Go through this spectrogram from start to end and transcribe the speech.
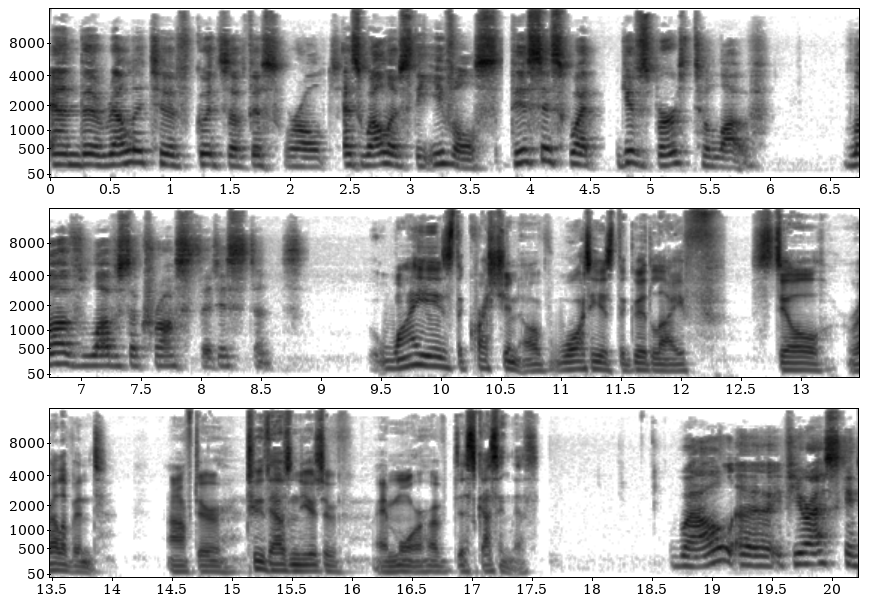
and the relative goods of this world, as well as the evils. This is what gives birth to love. Love loves across the distance. Why is the question of what is the good life still relevant after 2,000 years of, and more of discussing this? Well, uh, if you're asking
